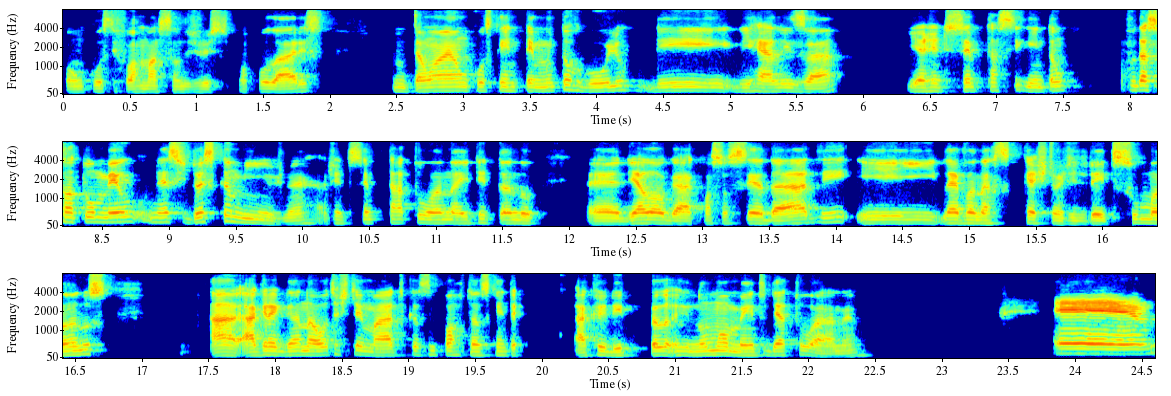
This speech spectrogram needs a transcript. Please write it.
com um curso de formação de juristas populares. Então, é um curso que a gente tem muito orgulho de, de realizar e a gente sempre está seguindo. Então, a Fundação atua meio nesses dois caminhos, né? A gente sempre está atuando aí, tentando é, dialogar com a sociedade e levando as questões de direitos humanos, a, agregando a outras temáticas importantes que a gente acredita pelo, no momento de atuar, né? É,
